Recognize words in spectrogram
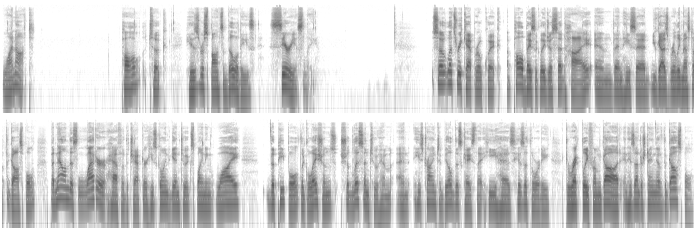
Why not? Paul took his responsibilities seriously. So let's recap real quick. Uh, Paul basically just said hi, and then he said, You guys really messed up the gospel. But now, in this latter half of the chapter, he's going to get into explaining why the people, the Galatians, should listen to him, and he's trying to build this case that he has his authority directly from God and his understanding of the gospel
